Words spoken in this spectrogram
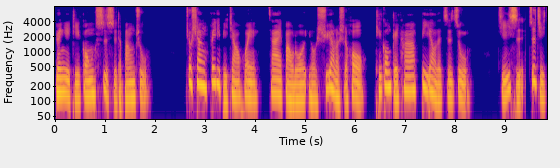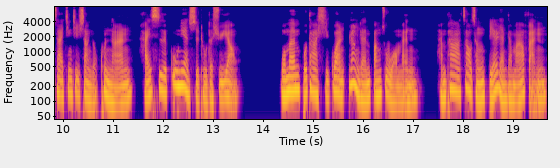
愿意提供适时的帮助。就像菲利比教会在保罗有需要的时候，提供给他必要的资助，即使自己在经济上有困难，还是顾念使徒的需要。我们不大习惯让人帮助我们，很怕造成别人的麻烦。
